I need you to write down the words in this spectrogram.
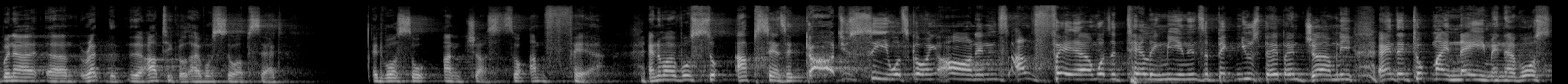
when I um, read the, the article, I was so upset. It was so unjust, so unfair. And I was so upset and said, God, you see what's going on, and it's unfair. What's it telling me? And it's a big newspaper in Germany, and they took my name, and I was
